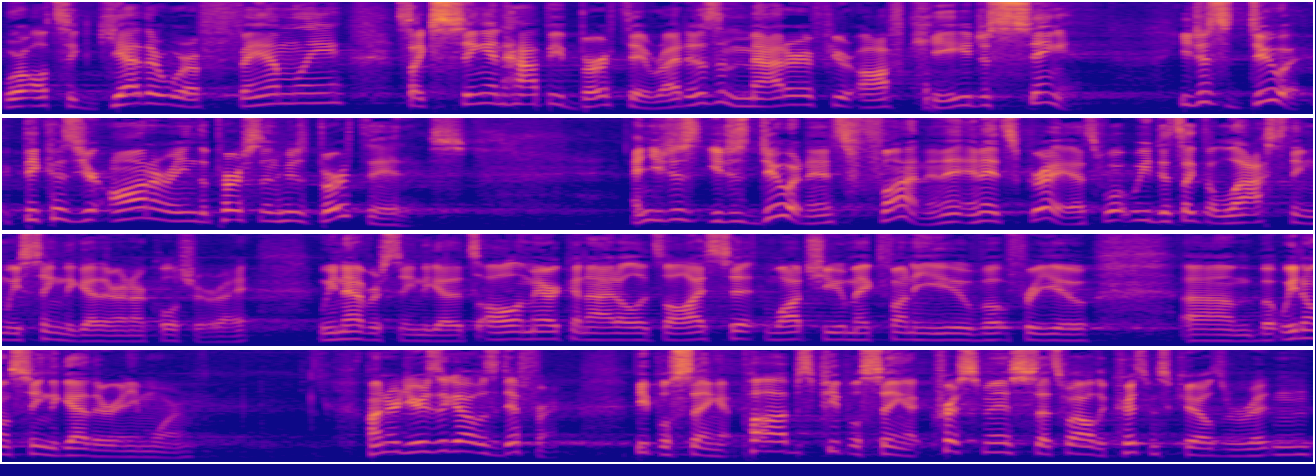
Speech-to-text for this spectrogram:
We're all together. We're a family. It's like singing happy birthday, right? It doesn't matter if you're off key, you just sing it. You just do it because you're honoring the person whose birthday it is. And you just, you just do it, and it's fun, and, it, and it's great. That's what we, it's like the last thing we sing together in our culture, right? We never sing together. It's all American Idol. It's all I sit watch you, make fun of you, vote for you. Um, but we don't sing together anymore. 100 years ago, it was different. People sang at pubs, people sang at Christmas. That's why all the Christmas carols were written.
